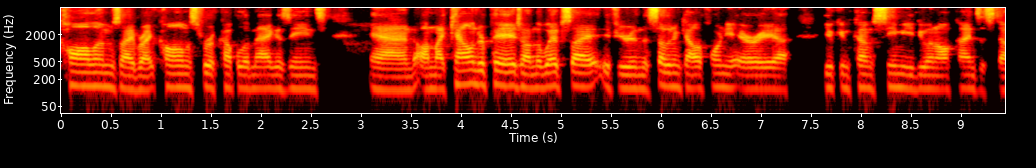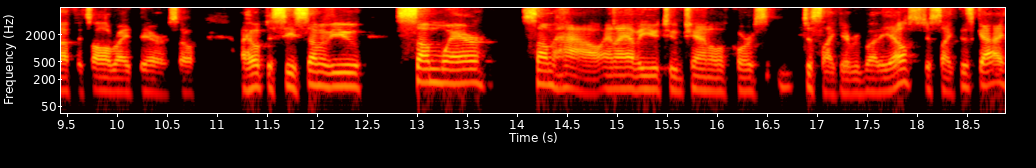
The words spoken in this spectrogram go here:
columns. I write columns for a couple of magazines and on my calendar page on the website, if you're in the Southern California area, you can come see me doing all kinds of stuff. It's all right there. So I hope to see some of you somewhere, somehow. And I have a YouTube channel, of course, just like everybody else, just like this guy.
